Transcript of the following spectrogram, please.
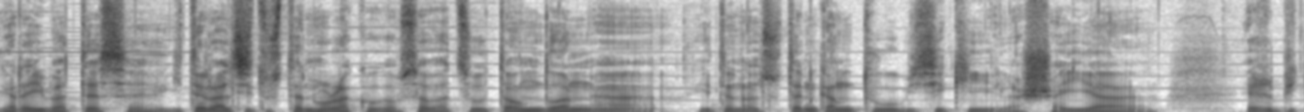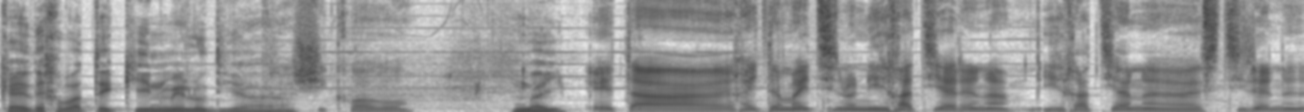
garai batez, eh, egiten alzituzten holako gauza batzu, eta ondoan uh, egiten alzuten kantu, biziki, lasaia, errepika eder batekin, melodia, Klasikoago. bai. Eta erraiten maitzinen irratiarena, irratian eh, ez diren,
